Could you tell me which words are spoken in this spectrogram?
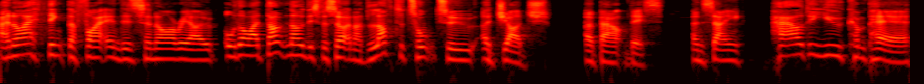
And I think the fight ending scenario, although I don't know this for certain, I'd love to talk to a judge about this and say, how do you compare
